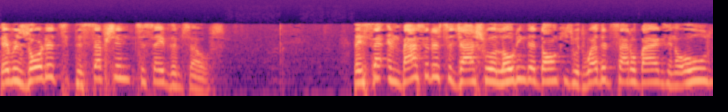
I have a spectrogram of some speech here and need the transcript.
they resorted to deception to save themselves. They sent ambassadors to Joshua, loading their donkeys with weathered saddlebags and old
